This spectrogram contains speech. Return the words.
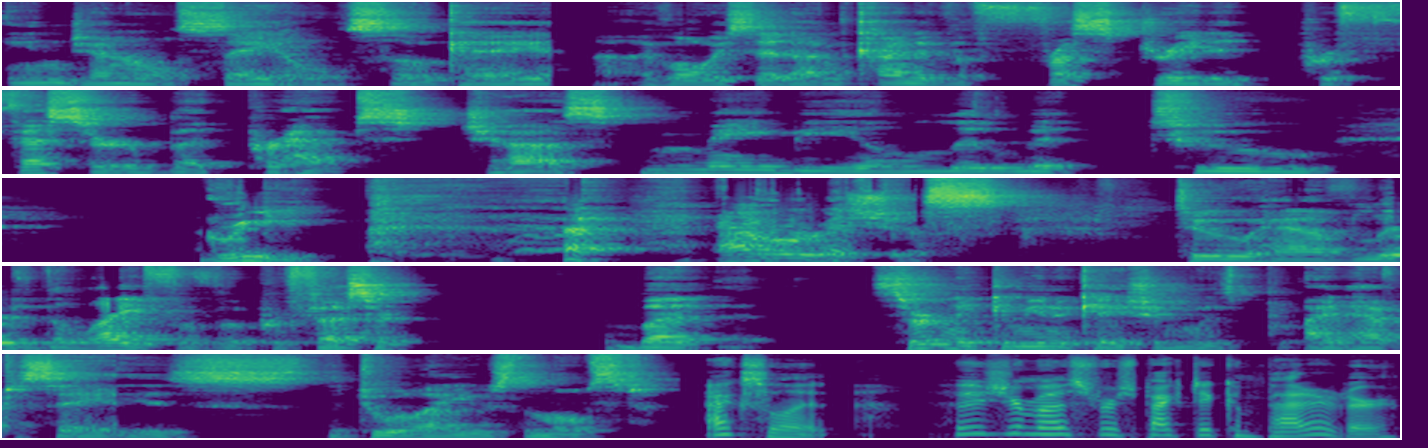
in general sales okay i've always said i'm kind of a frustrated professor but perhaps just maybe a little bit too greedy avaricious to have lived the life of a professor but certainly communication was i'd have to say is the tool i use the most excellent who's your most respected competitor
